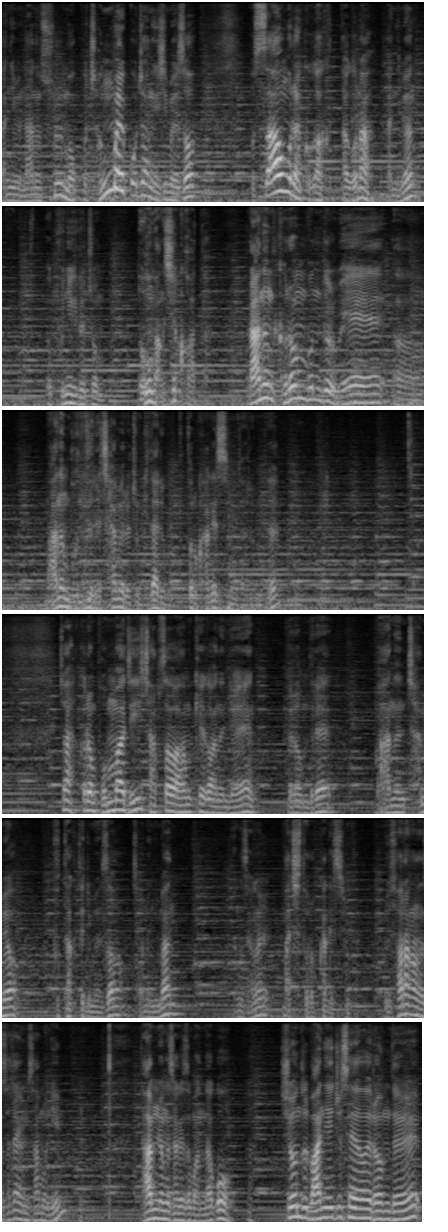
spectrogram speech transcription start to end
아니면 나는 술 먹고 정말 꼬장이심해서 뭐 싸움을 할 것 같다거나 아니면 분위기를 좀 너무 망칠 것 같다. 라는 그런 분들 외에 어, 많은 분들의 참여를 좀 기다리고 있도록 하겠습니다 여러분들. 자 그럼 봄맞이 잡사와 함께 가는 여행 여러분들의 많은 참여 부탁드리면서 저는 이만 영상을 마치도록 하겠습니다. 우리 사랑하는 사장님 사모님 다음 영상에서 만나고 지원들 많이 해주세요 여러분들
